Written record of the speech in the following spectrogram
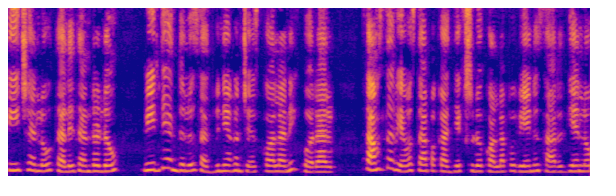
టీచర్లు తల్లిదండ్రులు విద్యార్థులు సద్వినియోగం చేసుకోవాలని కోరారు. సంస్థ వ్యవస్థాపక అధ్యక్షుడు కొల్లపు వేణు సారథ్యంలో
